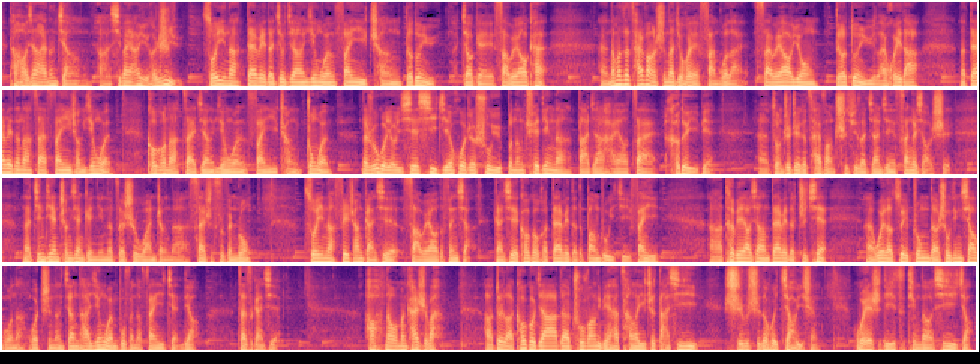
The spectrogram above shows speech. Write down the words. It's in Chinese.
他好像还能讲啊西班牙语和日语，所以呢，David 就将英文翻译成德顿语，交给萨维奥看。呃，那么在采访时呢，就会反过来，萨维奥用德顿语来回答，那 David 呢再翻译成英文，Coco 呢再将英文翻译成中文。那如果有一些细节或者术语不能确定呢，大家还要再核对一遍。呃，总之这个采访持续了将近三个小时。那今天呈现给您的则是完整的三十四分钟。所以呢，非常感谢萨维奥的分享，感谢 Coco 和 David 的帮助以及翻译，啊，特别要向 David 致歉，啊，为了最终的收听效果呢，我只能将他英文部分的翻译剪掉，再次感谢。好，那我们开始吧。啊，对了，Coco 家的厨房里边还藏了一只大蜥蜴，时不时的会叫一声，我也是第一次听到蜥蜴叫，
